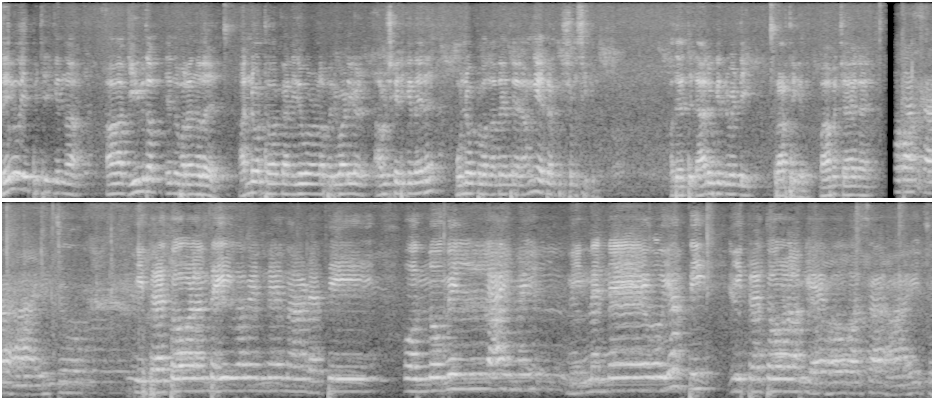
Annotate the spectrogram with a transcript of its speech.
ദൈവം ഏൽപ്പിച്ചിരിക്കുന്ന ആ ജീവിതം എന്ന് പറയുന്നത് അന്വർത്ഥമാക്കാൻ ഇതുപോലുള്ള പരിപാടികൾ ആവിഷ്കരിക്കുന്നതിന് മുന്നോട്ട് വന്ന അദ്ദേഹത്തെ അങ്ങേയറ്റം പ്രശംസിക്കുന്നു. അദ്ദേഹത്തിന്റെ ആരോഗ്യത്തിന് വേണ്ടി പ്രാർത്ഥിക്കുന്നു. മാമച്ചായനെ സഹായിച്ചു ദൈവം എന്നെ നടത്തി. ഒന്നുമില്ലായ്മയിൽ നിന്നെ ഉയർത്തി. ഇത്രത്തോളം യഹോവ സഹായിച്ചു.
